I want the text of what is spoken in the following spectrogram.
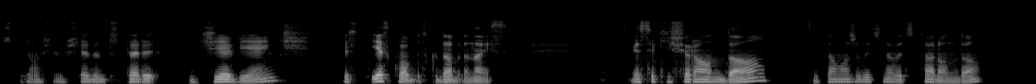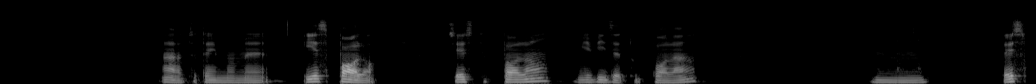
487, 49. Jest, jest Kłobuck, dobra, nice. Jest jakieś rondo. I to może być nawet to rondo. A, tutaj mamy... Jest polo. Czy jest tu polo? Nie widzę tu pola. Mm. To jest,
